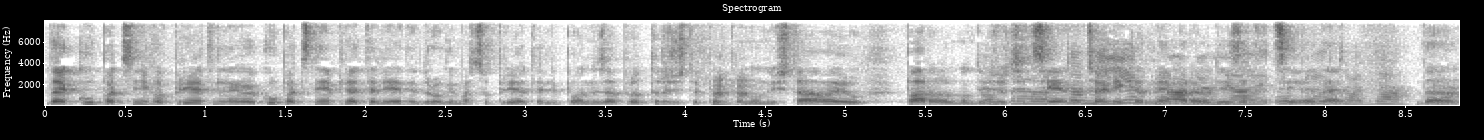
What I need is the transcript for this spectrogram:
da je kupac njihov prijatelj, nego je kupac neprijatelj, jedni drugima su prijatelji, pa oni zapravo tržište potpuno uništavaju, paralelno dižući cijene, čak i kad ne moraju dizati cijene, to, da, da, da.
